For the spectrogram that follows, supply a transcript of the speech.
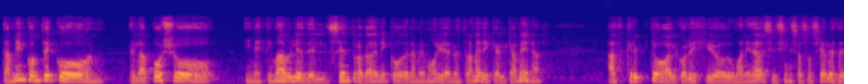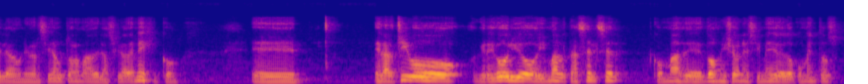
También conté con el apoyo inestimable del Centro Académico de la Memoria de Nuestra América, el CAMENA, adscripto al Colegio de Humanidades y Ciencias Sociales de la Universidad Autónoma de la Ciudad de México. Eh, el archivo Gregorio y Marta Seltzer, con más de dos millones y medio de documentos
